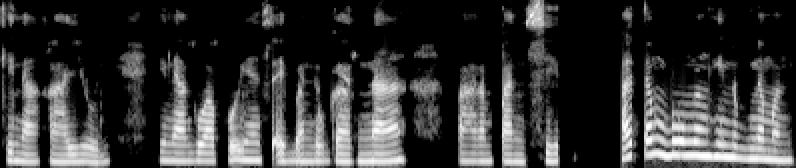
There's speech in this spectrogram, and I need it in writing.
kinakayod. Ginagawa po yan sa ibang lugar na parang pansit. At ang bungang hinog naman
